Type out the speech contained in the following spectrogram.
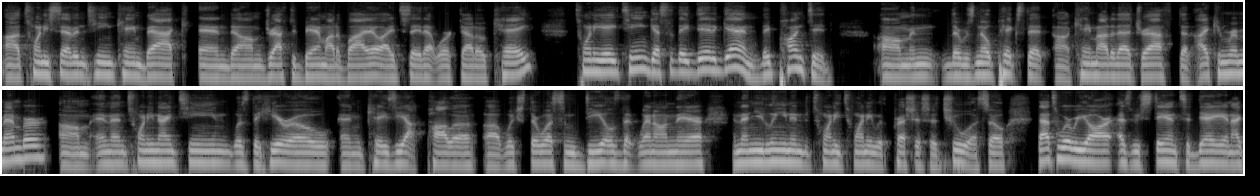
Uh, 2017 came back and um, drafted Bam Adebayo. I'd say that worked out okay. 2018, guess what they did again? They punted. Um, and there was no picks that uh, came out of that draft that I can remember. Um, and then 2019 was the Herro and KZ Okpala, uh, which there was some deals that went on there. And then you lean into 2020 with Precious Achiuwa. So that's where we are as we stand today. And I,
